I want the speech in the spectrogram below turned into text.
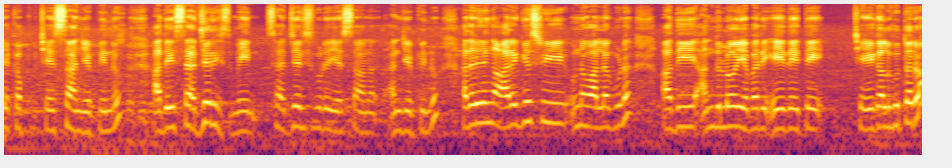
చెకప్ చేస్తా అని చెప్పిండ్రు. అదే సర్జరీస్ మెయిన్ సర్జరీస్ కూడా చేస్తా అని- అని చెప్పిండ్రు. అదేవిధంగా ఆరోగ్యశ్రీ ఉన్న వాళ్ళకు కూడా అది అందులో ఎవరు ఏదైతే చేయగలుగుతారో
